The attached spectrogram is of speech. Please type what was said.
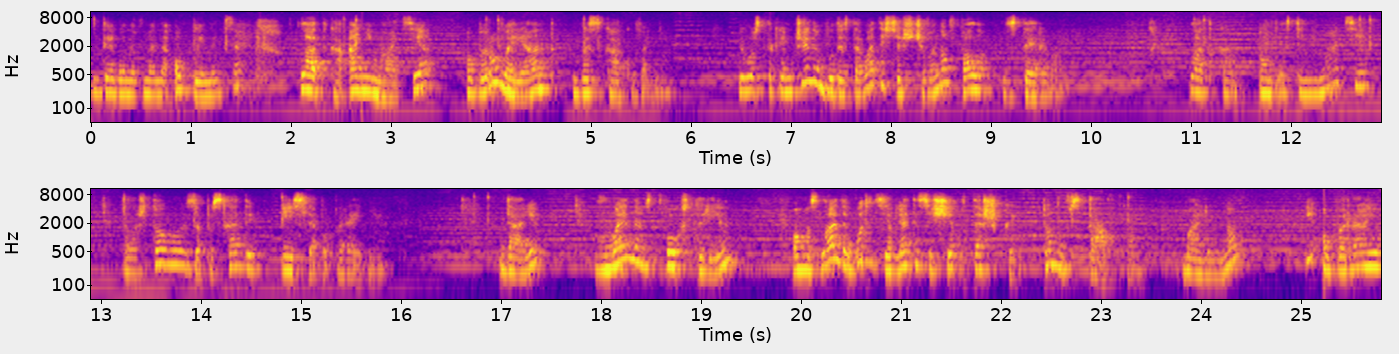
де воно в мене опиниться. Вкладка Анімація. Оберу варіант вискакування. І ось таким чином буде здаватися, що воно впало з дерева. Вкладка Область анімації налаштовую запускати після попередньої. Далі, в мене з двох сторін мого слайда будуть з'являтися ще пташки, тому вставка малюнок і обираю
